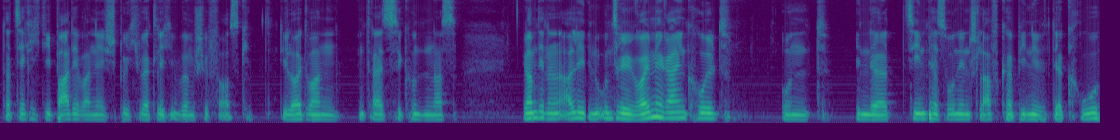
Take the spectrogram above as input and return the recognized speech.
tatsächlich die Badewanne sprichwörtlich über dem Schiff auskippt. Die Leute waren in 30 Sekunden nass. Wir haben die dann alle in unsere Räume reingeholt und in der 10-Personen-Schlafkabine der Crew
